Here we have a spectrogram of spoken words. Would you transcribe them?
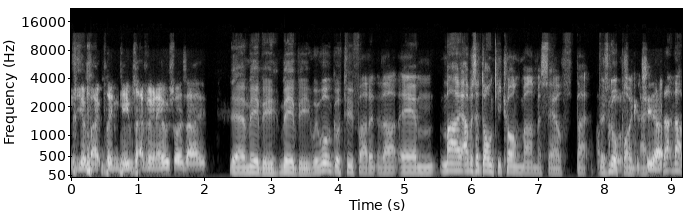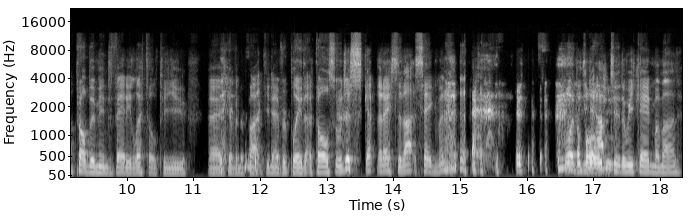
and you're back playing games like everyone else was. I. Yeah, maybe, maybe we won't go too far into that. Um, my I was a Donkey Kong man myself, but there's no point. That. that. that probably means very little to you, uh, given the fact you never played it at all. So we'll just skip the rest of that segment. what did you get up to at the weekend, my man?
